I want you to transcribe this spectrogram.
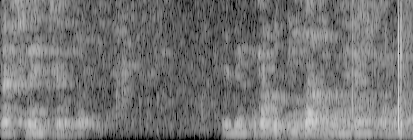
ప్రశ్నించారు. దీనికి ప్రభుత్వం తరఫున మీరేం సమాధానం?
